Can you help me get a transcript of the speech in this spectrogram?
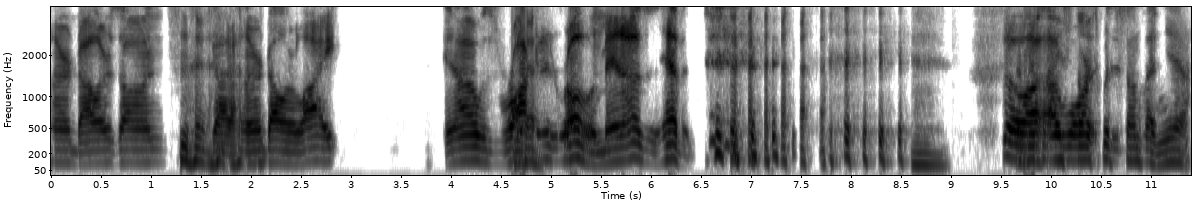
hundred dollars on got a hundred dollar light, and I was rocking and rolling, man. I was in heaven. so I, I want starts with to let- something. yeah.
